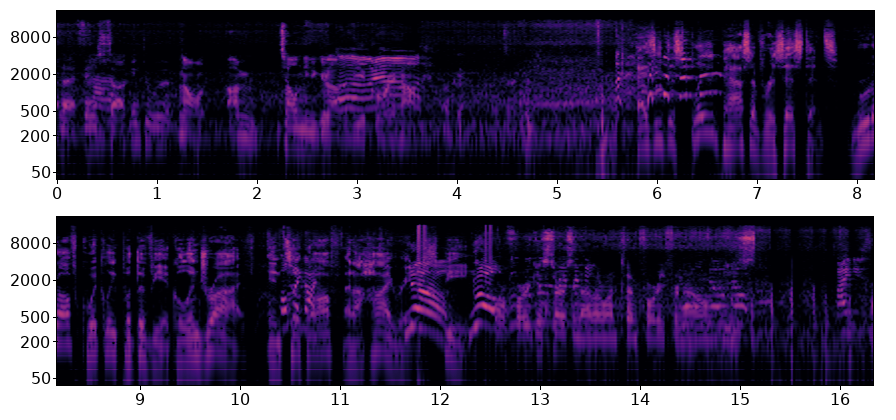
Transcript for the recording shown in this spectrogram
can I finish talking to her? No, I'm telling you to get out of the vehicle right now. Okay. As he displayed passive resistance, Rudolph quickly put the vehicle in drive and Oh took off at a high rate No! of speed. No! Before he gets starts another one, 1040 for now. no, no. He's I need to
